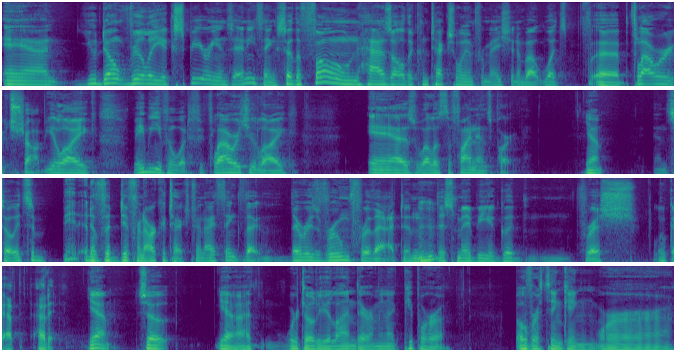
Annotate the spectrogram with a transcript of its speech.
and you don't really experience anything. So the phone has all the contextual information about what uh, flower shop you like, maybe even what flowers you like, as well as the finance part. Yeah. And so it's a bit of a different architecture, and I think that there is room for that, and this may be a good, fresh look at at it. Yeah. So yeah, I- we're totally aligned there. I mean, like people are overthinking or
